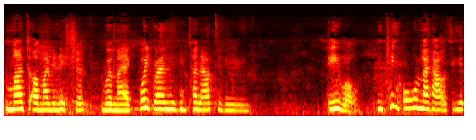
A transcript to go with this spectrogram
month of my relationship with my ex-boyfriend, he turned out to be evil. He came over my house to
